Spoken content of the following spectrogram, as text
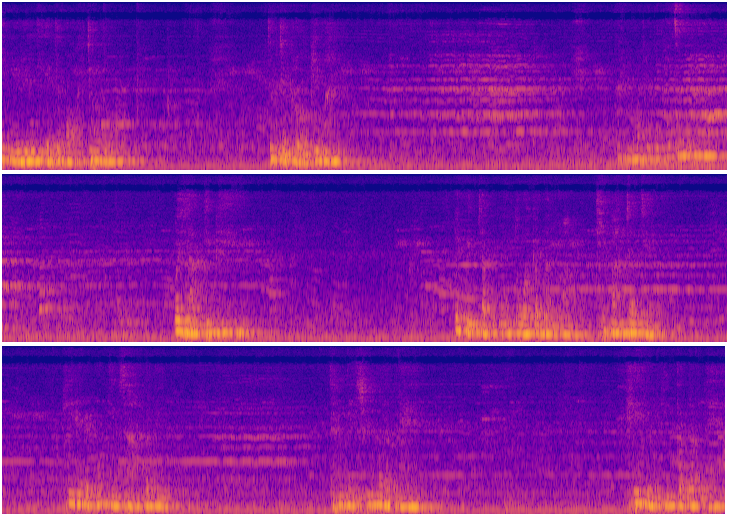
พี่มีเรื่องที่อยากจะบอกให้เจ้ารู้เจ้าจะโกรธพี่ไหมหรือมาเลยไหมคะเจ้าพี่ว่าอย่างที่พี่ได้ไปจับกุมตัวกำนันวังที่บ้านเจ้าเจ็ดพี่ได้ไปพบหญิงสาวคนหนึ่งเธอมีชื่อว่าลำแพนพี่อยู่กินกับลำแพน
